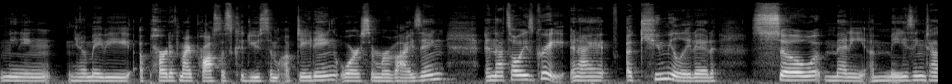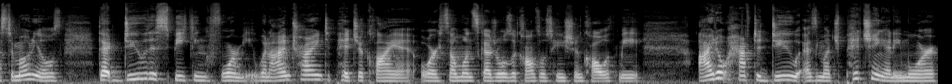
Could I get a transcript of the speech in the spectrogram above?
meaning, you know, maybe a part of my process could use some updating or some revising, and that's always great. And I accumulated so many amazing testimonials that do the speaking for me. When I'm trying to pitch a client or someone schedules a consultation call with me, I don't have to do as much pitching anymore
